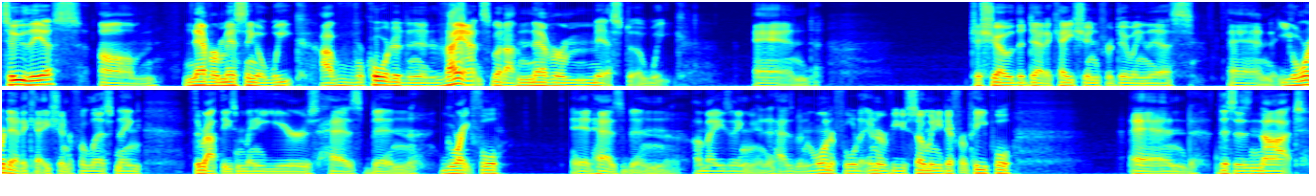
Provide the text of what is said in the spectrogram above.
to this, um, never missing a week. I've recorded in advance, but I've never missed a week. And to show the dedication for doing this and your dedication for listening throughout these many years has been grateful. It has been amazing and it has been wonderful to interview so many different people. And this is not,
